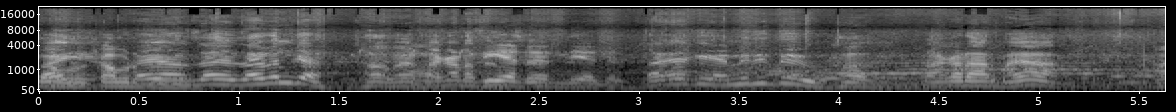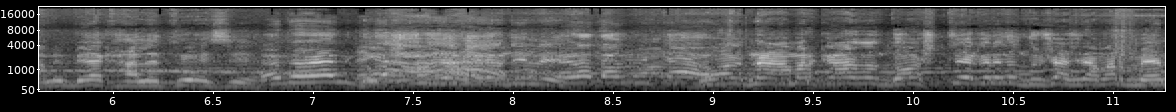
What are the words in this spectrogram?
ভাই ভাই, হ্যাঁ হ্যাঁ। টাকাটা আর ভাইয়া? আমি ব্যাগ হালে তুই এসে। না আমার কাজ দশ টাকা করে দুশো আসে আমার ম্যাম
